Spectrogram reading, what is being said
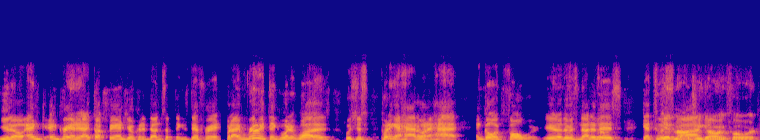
You know, and, and granted, I thought Fangio could have done some things different, but I really think what it was was just putting a hat on a hat and going forward. You know, there was none of this get to a Get spot. Najee going forward.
